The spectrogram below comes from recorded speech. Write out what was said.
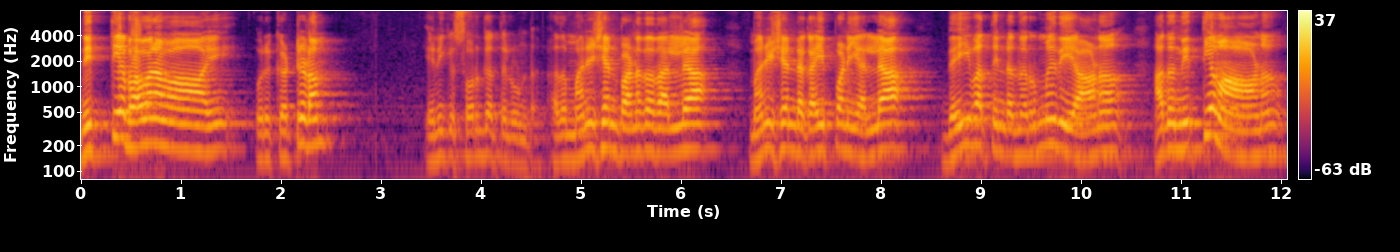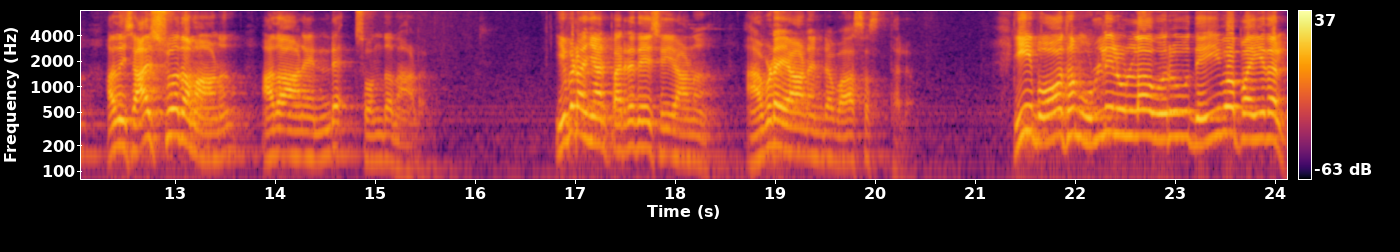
നിത്യഭവനമായി ഒരു കെട്ടിടം എനിക്ക് സ്വർഗത്തിലുണ്ട് അത് മനുഷ്യൻ പണിതതല്ല മനുഷ്യന്റെ കൈപ്പണിയല്ല ദൈവത്തിന്റെ നിർമ്മിതിയാണ് അത് നിത്യമാണ് അത് ശാശ്വതമാണ് അതാണ് എന്റെ സ്വന്തം നാട്. ഇവിടെ ഞാൻ പരദേശിയാണ് അവിടെയാണ് എന്റെ വാസസ്ഥലം. ഈ ബോധം ഉള്ളിലുള്ള ഒരു ദൈവ പൈതൽ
